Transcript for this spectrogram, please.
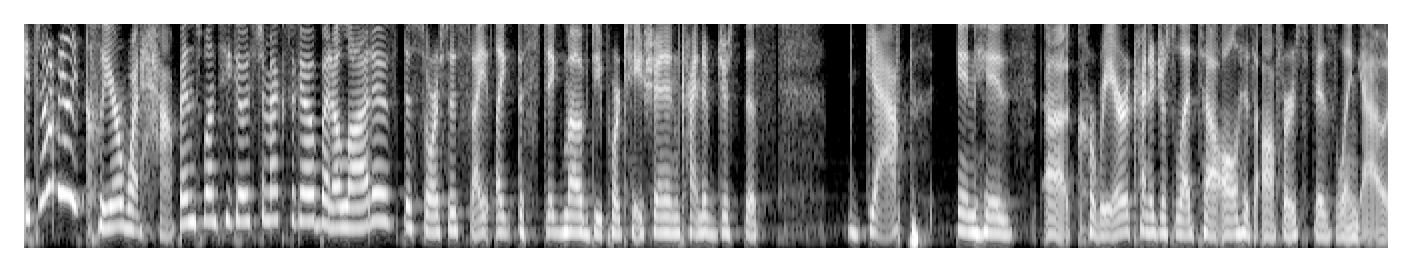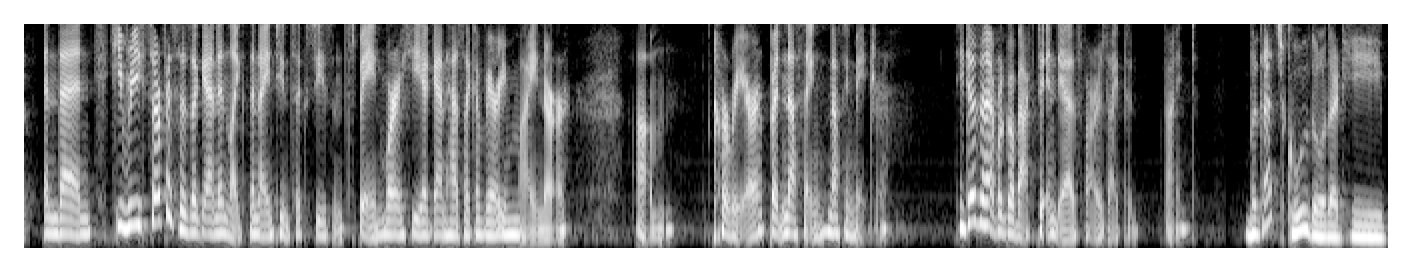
It's not really clear what happens once he goes to Mexico, but a lot of the sources cite like the stigma of deportation and kind of just this gap in his uh, career kind of just led to all his offers fizzling out. And then he resurfaces again in like the 1960s in Spain, where he again has like a very minor um, career, but nothing, nothing major. He doesn't ever go back to India as far as I could find. But that's cool though that he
